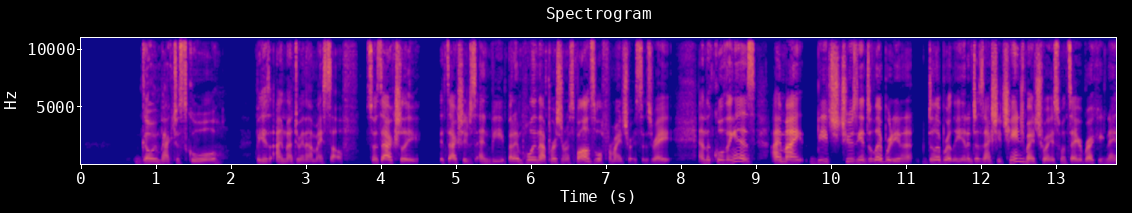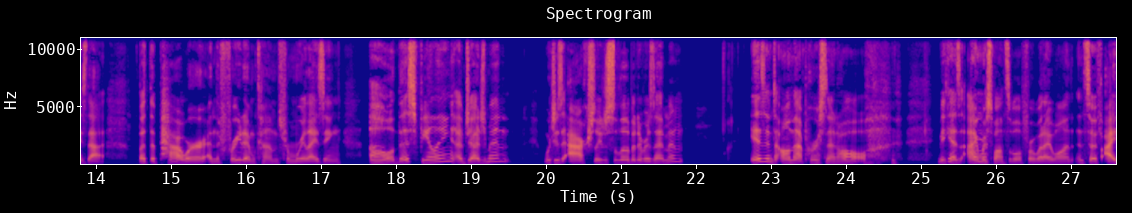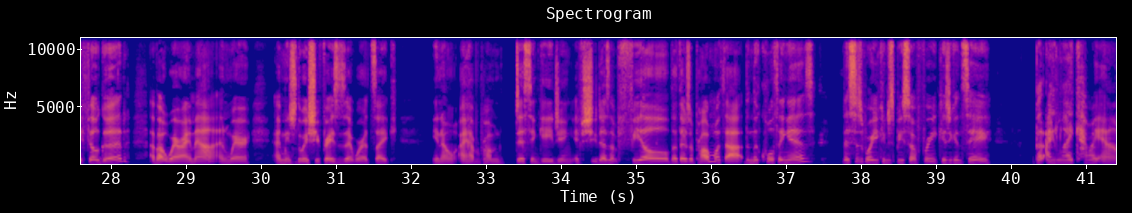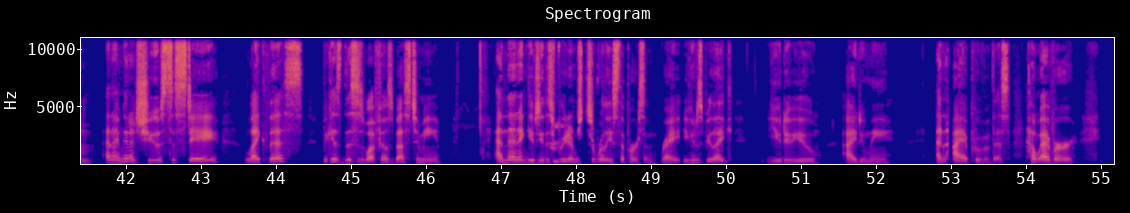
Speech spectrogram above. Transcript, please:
going back to school because I'm not doing that myself. So it's actually it's actually just envy, but I'm holding that person responsible for my choices, right? And the cool thing is, I might be choosing it deliberately and it, deliberately, and it doesn't actually change my choice once I recognize that. But the power and the freedom comes from realizing, oh, this feeling of judgment, which is actually just a little bit of resentment, isn't on that person at all. because I'm responsible for what I want. And so if I feel good about where I'm at and where, I mean, the way she phrases it, where it's like, you know, I have a problem disengaging. If she doesn't feel that there's a problem with that, then the cool thing is, this is where you can just be so free because you can say, but I like how I am and I'm going to choose to stay like this because this is what feels best to me. And then it gives you this mm. freedom just to release the person, right? You can just be like, you do you, I do me, and I approve of this. However,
